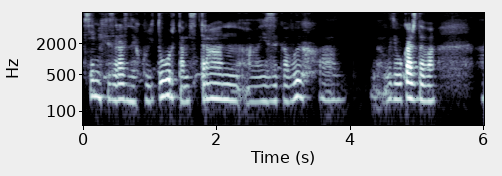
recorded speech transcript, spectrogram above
в семьях из разных культур, там, стран, а, языковых, а, где у каждого а,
